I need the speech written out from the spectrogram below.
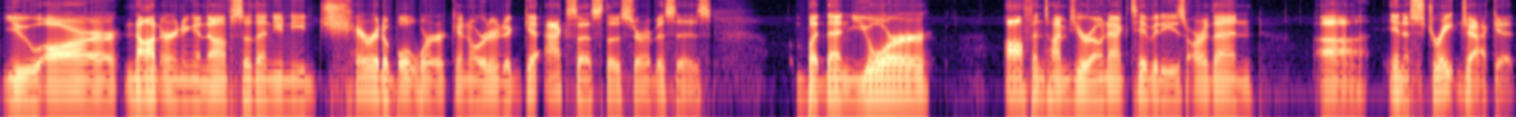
you are not earning enough, so then you need charitable work in order to get access those services. But then your oftentimes your own activities are then uh, in a straitjacket.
